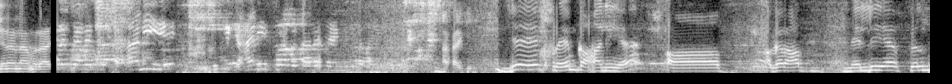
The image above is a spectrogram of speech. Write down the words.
मेरा नाम राज कहानी है उसकी कहानी थोड़ा बताना चाहेंगे? ये एक प्रेम कहानी है। आ, अगर आप मेनली ये फ़िल्म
